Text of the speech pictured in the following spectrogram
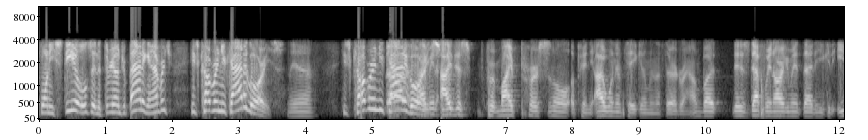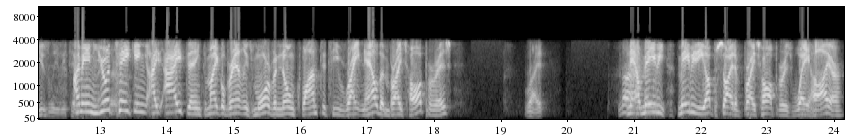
20 steals, and a 300 batting average, he's covering your categories. yeah. He's covering your categories. I mean, I just, for my personal opinion, I wouldn't have taken him in the third round, but there's definitely an argument that he could easily be taken. I mean, you're taking. I I think Michael Brantley's more of a known quantity right now than Bryce Harper is. right. No, now I mean, maybe maybe the upside of Bryce Harper is way higher,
